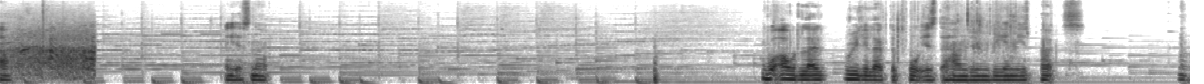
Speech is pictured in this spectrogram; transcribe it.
Ah. I guess not. What I would like, really like to pull is the Houndoom V in these packs. Oh,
